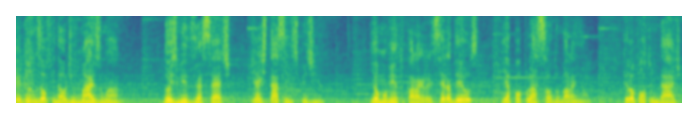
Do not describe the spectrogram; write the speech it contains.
Chegamos ao final de mais um ano. 2017 já está se despedindo. E é o momento para agradecer a Deus e a população do Maranhão pela oportunidade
